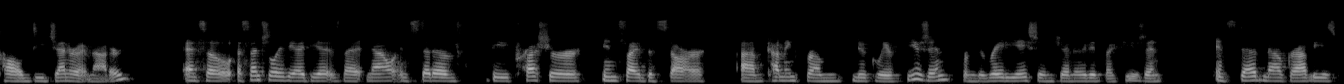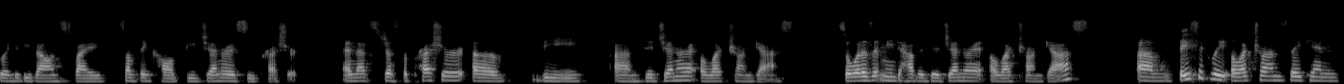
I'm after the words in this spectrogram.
called degenerate matter. And so essentially the idea is that now instead of the pressure inside the star um, coming from nuclear fusion, from the radiation generated by fusion. Instead, now gravity is going to be balanced by something called degeneracy pressure. And that's just the pressure of the um, degenerate electron gas. So what does it mean to have a degenerate electron gas? Um, basically, electrons, they can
